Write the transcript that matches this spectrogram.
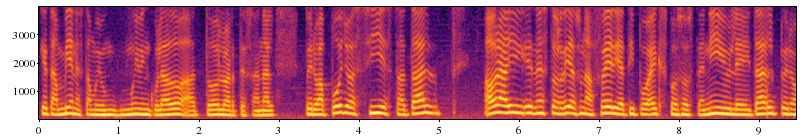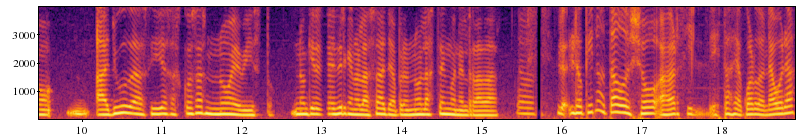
que también está muy, muy vinculado a todo lo artesanal. Pero apoyo así estatal, ahora hay en estos días una feria tipo Expo Sostenible y tal, pero ayudas y esas cosas no he visto. No quiere decir que no las haya, pero no las tengo en el radar. Ah. Lo, que he notado yo, a ver si estás de acuerdo, Laura,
